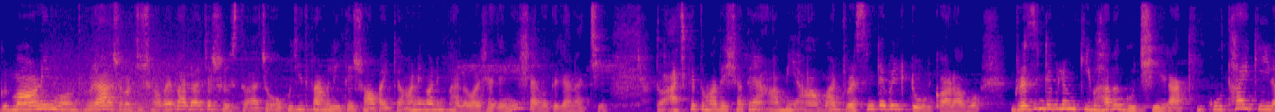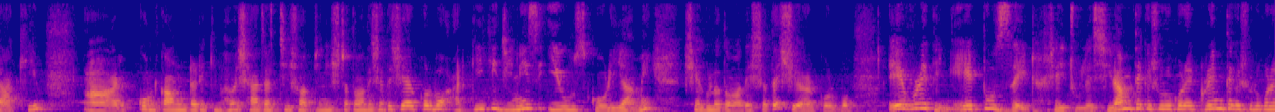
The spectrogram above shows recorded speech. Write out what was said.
গুড মর্নিং বন্ধুরা। আশা করছি সবাই ভালো আছে, সুস্থ আছে। অপোজিট ফ্যামিলিতে সবাইকে অনেক অনেক ভালোবাসা জানিয়ে স্বাগত জানাচ্ছি। তো আজকে তোমাদের সাথে আমি আমার ড্রেসিং টেবিল ট্যুর করাবো। ড্রেসিং টেবিল আমি কীভাবে গুছিয়ে রাখি, কোথায় কী রাখি, আর কোন কাউন্টারে কীভাবে সাজাচ্ছি, সব জিনিসটা তোমাদের সাথে শেয়ার করব। আর কী কী জিনিস ইউজ করি আমি, সেগুলো তোমাদের সাথে শেয়ার করব। এভরিথিং এ টু জেড সেই চুলের সিরাম থেকে শুরু করে ক্রিম থেকে শুরু করে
